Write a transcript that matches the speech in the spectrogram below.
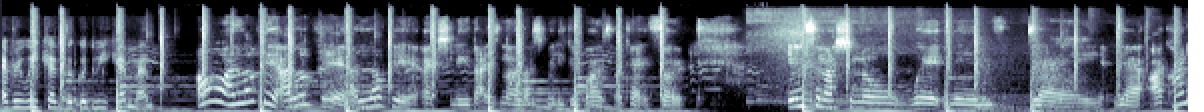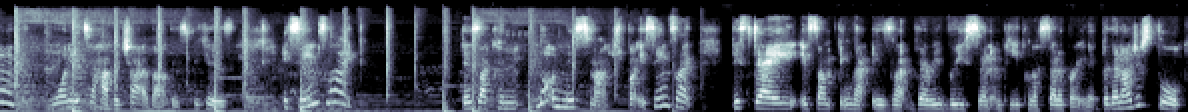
every weekend's a good weekend, man. Oh, I love it. I love it. I love it. Actually, that is no, that's really good vibes. Okay, so International Women's Day. Yeah, I kind of wanted to have a chat about this because it seems like there's like a not a mismatch, but it seems like this day is something that is like very recent and people are celebrating it. But then I just thought,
